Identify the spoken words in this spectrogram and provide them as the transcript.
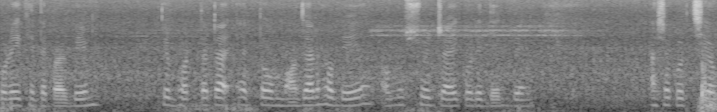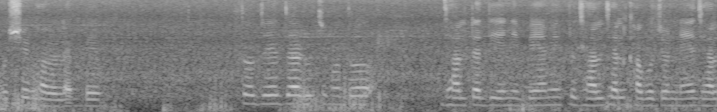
করেই খেতে পারবে। তো ভর্তাটা এত মজার হবে, অবশ্যই ট্রাই করে দেখবেন। আশা করছি অবশ্যই ভালো লাগবে। তো যে যার রুচি মতো ঝালটা দিয়ে নেবে, আমি একটু ঝাল ঝাল খাব জন্যে, ঝাল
